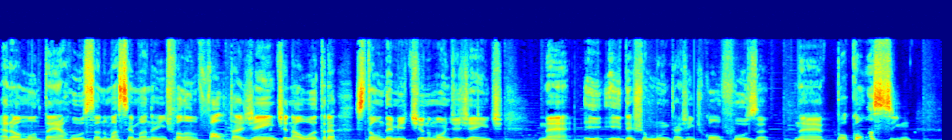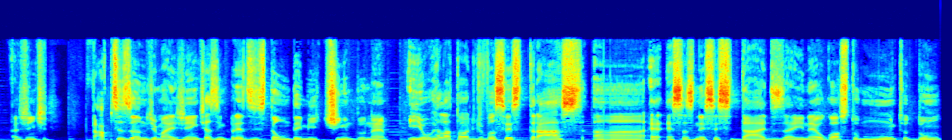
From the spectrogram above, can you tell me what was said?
Era uma montanha russa. Numa semana a gente falando falta gente, na outra estão demitindo um monte de gente, né? E, e deixou muita gente confusa, né? Pô, como assim? A gente tá precisando de mais gente, as empresas estão demitindo, né? E o relatório de vocês traz uh, essas necessidades aí, né? Eu gosto muito de um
